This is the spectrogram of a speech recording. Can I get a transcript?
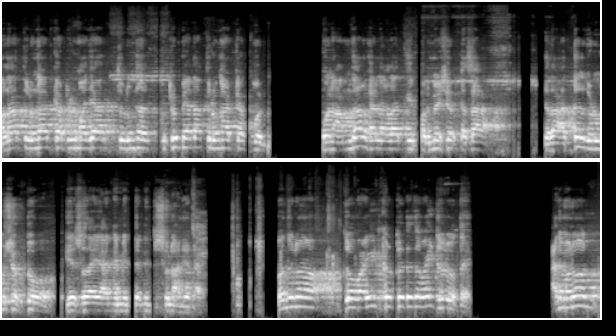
मला तुरुंगात काटून माझ्या तुरुंग कुटुंबियांना तुरुंगात टाकून कोण आमदार व्हायला लागला की परमेश्वर कसा त्याला अद्दल घडवू शकतो हे सुद्धा या निमित्ताने दिसून आलेलं आहे. म्हणून जो वाईट करतो त्याचं वाईट होत आहे आणि म्हणून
